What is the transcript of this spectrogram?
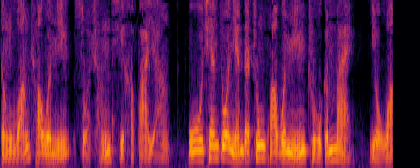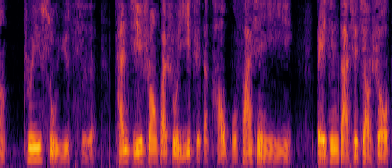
等王朝文明所承袭和发扬。五千多年的中华文明主根脉有望追溯于此。谈及双槐树遗址的考古发现意义，北京大学教授、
